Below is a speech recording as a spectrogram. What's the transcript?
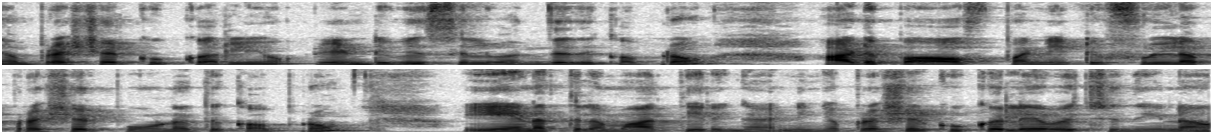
தான் ப்ரெஷர் குக்கர்லேயும் ரெண்டு விசில் வந்ததுக்கப்புறம் அடுப்பை ஆஃப் பண்ணிவிட்டு ஃபுல்லாக ப்ரெஷர் போனதுக்கப்புறம் ஏனத்தில் மாற்றிடுங்க நீங்கள் ப்ரெஷர் குக்கர்லேயே வச்சுருந்தீங்கன்னா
